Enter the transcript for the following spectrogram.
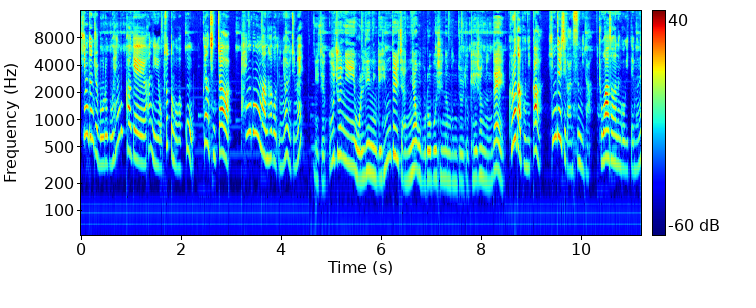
힘든 줄 모르고 행복하게 한 일이 없었던 것 같고 그냥 진짜 행복만 하거든요 요즘에 이제 꾸준히 올리는 게 힘들지 않냐고 물어보시는 분들도 계셨는데 그러다 보니까 힘들지가 않습니다 좋아서 하는 거기 때문에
